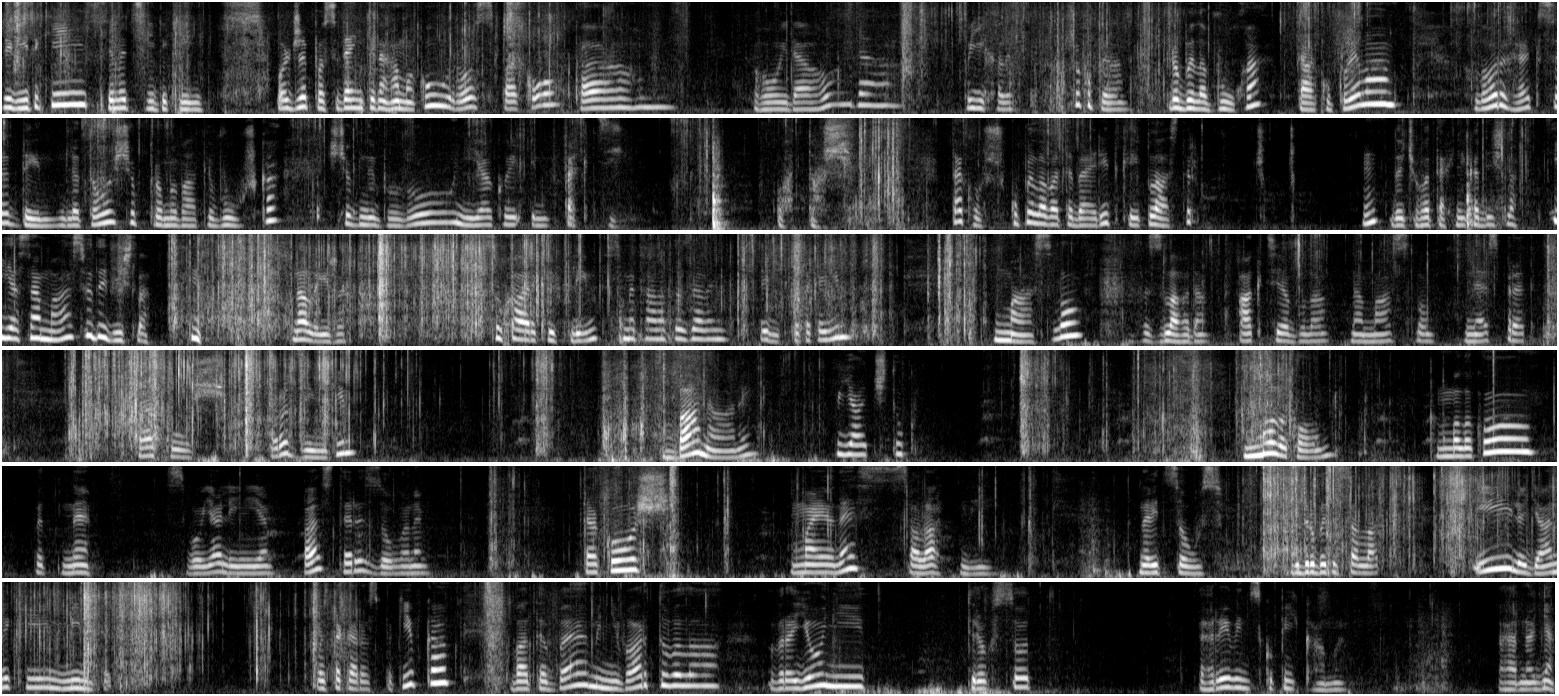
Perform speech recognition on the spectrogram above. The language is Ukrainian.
Привітики, семицвітики. Отже, посиденьки на гамаку, розпаковка. Гойда, гойда. Поїхали. Що купила? Робила вуха та купила хлоргексидин для того, щоб промивати вушка, щоб не було ніякої інфекції. Отож. Також купила в АТБ рідкий пластир. До чого техніка дійшла. І я сама сюди дійшла. На лижах. Сухарики флінт, сметана та зелень. Рідко таке їм. Масло злагода. Акція була на масло, не спред. Також родзинки, банани 5 штук, молоко. Молоко питне. Своя лінія. Пастеризоване. Також майонез салатний. Навіть соус. Буду робити салат. І льодяники мінтекс. Ось така розпаківка. В АТБ мені вартувала в районі 300 гривень з копійками. Гарного дня!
